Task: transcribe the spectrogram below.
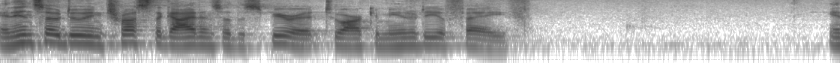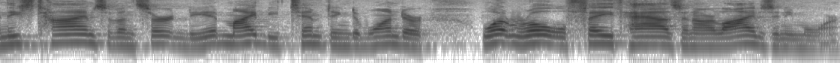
And in so doing, trust the guidance of the Spirit to our community of faith. In these times of uncertainty, it might be tempting to wonder what role faith has in our lives anymore.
